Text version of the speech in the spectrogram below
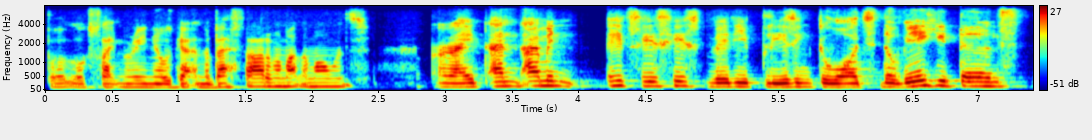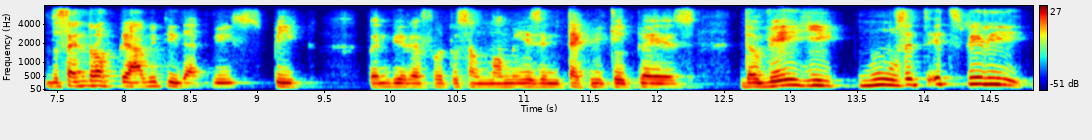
But it looks like Mourinho's getting the best out of him at the moment. Right, and I mean, it's he's very pleasing to watch. The way he turns the center of gravity that we speak when we refer to some amazing technical players. The way he moves, it's it's really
